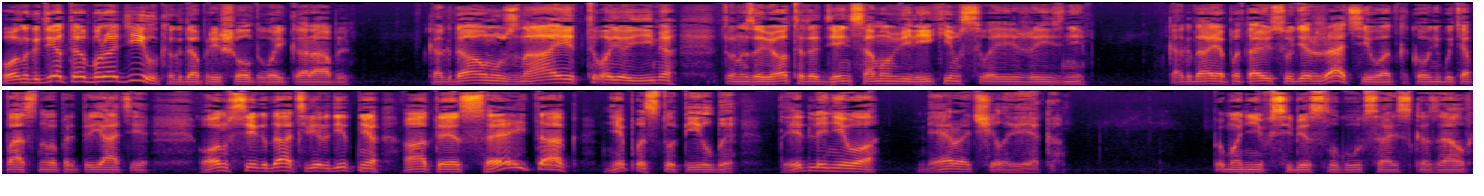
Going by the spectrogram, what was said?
«Он где-то бродил, когда пришел твой корабль. Когда он узнает твое имя, то назовет этот день самым великим в своей жизни. Когда я пытаюсь удержать его от какого-нибудь опасного предприятия, он всегда твердит мне, «А ты сей так не поступил бы, ты для него мера человека». Поманив к себе слугу, царь сказал,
